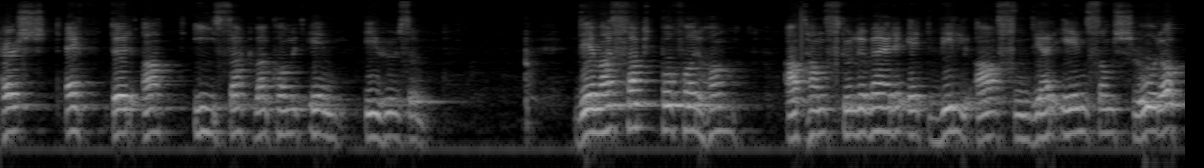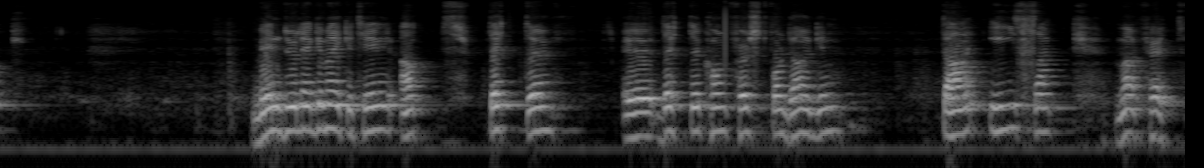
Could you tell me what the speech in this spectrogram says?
først etter at Isak var kommet inn i huset. Det var sagt på forhånd at han skulle være et villasen. Det er en som slår opp. Men du legger merke til at dette, uh, dette kom først for dagen da Isak var født.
